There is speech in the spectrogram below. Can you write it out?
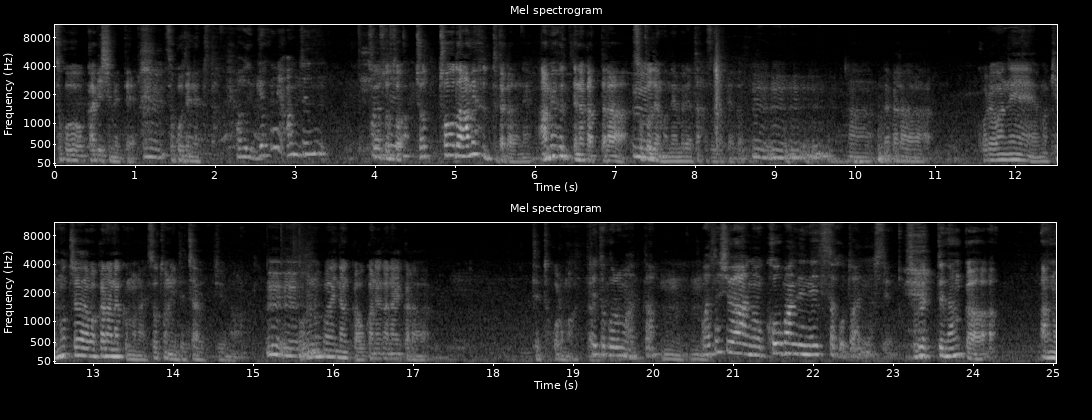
そこを鍵閉めてそこで寝てた。あ逆に安全そうそうそう。ちょちょうど雨降ってたからね。雨降ってなかったらうん。外でも眠れたはずだけど、うんうんうんあーだからこれはね、まあ、気持ちは分からなくもない。外に出ちゃうっていうのは、うんうんうん。俺の場合なんかお金がないからってところもあった。ってところもあった。うんうん、私はあの交番で寝てたことありますよ。それってなんかあの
